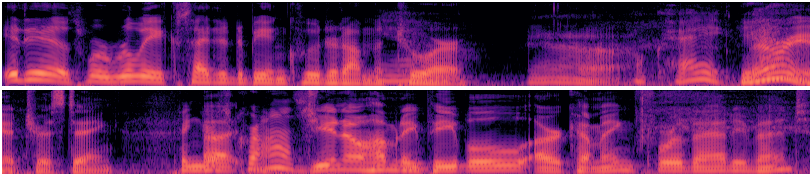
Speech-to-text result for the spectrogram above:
it is. We're really excited to be included on the Yeah. tour. yeah. Okay. Yeah. Very interesting. Fingers Uh, crossed. Do you know how many people are coming for that event?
